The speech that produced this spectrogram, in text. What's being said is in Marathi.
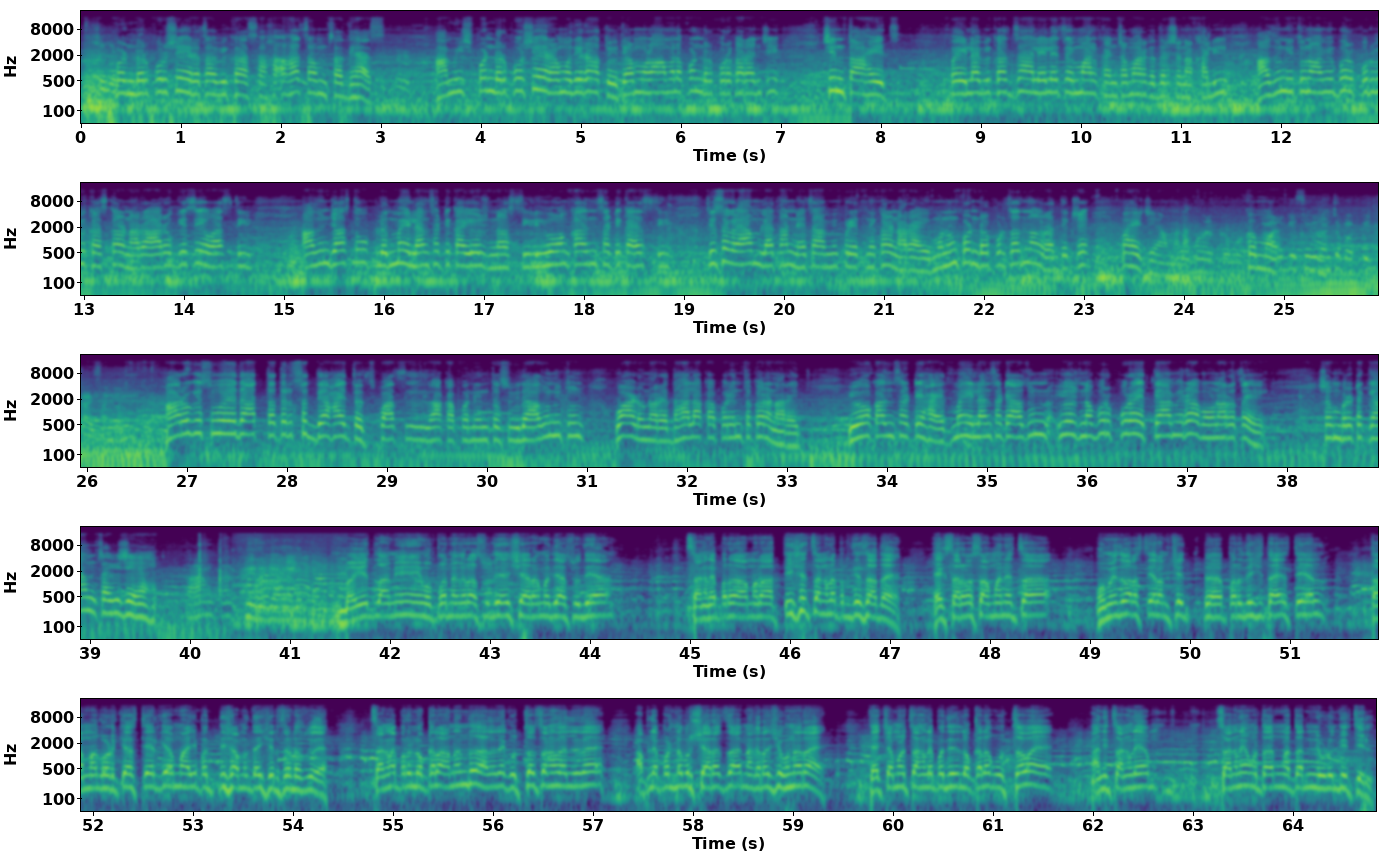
पंढरपूर शहराचा विकास हा हाच आमचा ध्यास. आम्ही पंढरपूर शहरामध्ये राहतोय त्यामुळं आम्हाला पंढरपूरकरांची चिंता आहेच. पहिला विकास झालेलाच आहे मालकांच्या मार्गदर्शनाखाली. अजून इथून आम्ही भरपूर विकास करणार आरोग्य सेवा असतील अजून जास्त उपलब्ध महिलांसाठी काय योजना असतील युवकांसाठी काय असतील ते सगळे अंमलात आणण्याचा आम्ही प्रयत्न करणार आहे. म्हणून पंढरपूरचाच नगराध्यक्ष पाहिजे आम्हाला. कमळ आरोग्य सुविधांच्या बाबतीत काय आरोग्य सुविधा आत्ता तर सध्या आहेतच. पाच लाखापर्यंत सुविधा अजून इथून वाढवणार आहेत. दहा लाखापर्यंत करणार आहेत. युवकांसाठी आहेत महिलांसाठी अजून योजना भरपूर आहेत. त्या आम्ही राबवणारच आहे. शंभर टक्के आमचा विजय आहे. बघितलं आम्ही उपनगर असू द्या शहरामध्ये असू द्या. चांगल्या पर आम्हाला अतिशय चांगला प्रतिसाद आहे. एक सर्वसामान्याचा उमेदवार असतील आमचे परदेशी ताई असतील तम्मा घोडके असतील किंवा माझी पत्नी श्यामलताई शिरसट असू द्या चांगल्या परत लोकांना आनंद झालेला आहे उत्सव चांगला झालेला आहे. आपल्या पंढरपूर शहराचा नगराशी होणार आहे. त्याच्यामुळे चांगल्या पद्धतीने लोकांना उत्सव आहे आणि चांगल्या चांगल्या मता मतांनी निवडून देतील.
